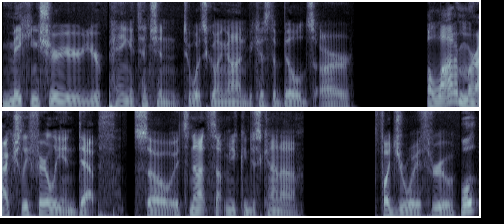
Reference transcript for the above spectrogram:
making sure you're you're paying attention to what's going on because the builds are a lot of them are actually fairly in depth. So it's not something you can just kind of fudge your way through. Well-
